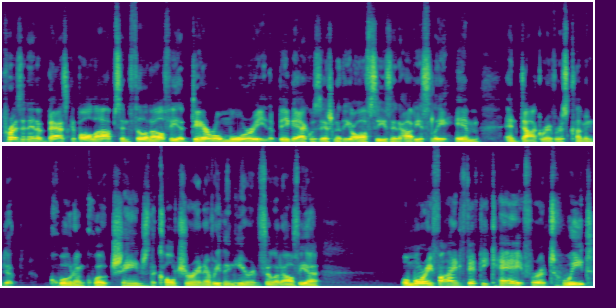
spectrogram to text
President of basketball ops in Philadelphia, Daryl Morey, the big acquisition of the offseason. Obviously, him and Doc Rivers coming to quote unquote change the culture and everything here in Philadelphia. Well, Morey fined 50K for a tweet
